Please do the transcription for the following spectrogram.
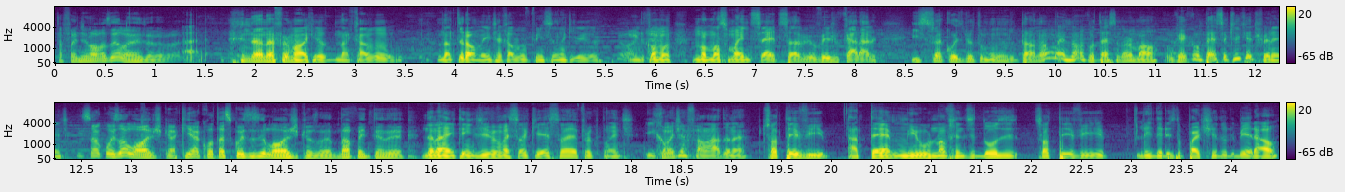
Tá falando de Nova Zelândia, né? Brasil? não, não, foi mal, que eu acabo, naturalmente, acabo pensando aqui agora. Como no nosso mindset, sabe? Eu vejo, caralho, isso é coisa de outro mundo e tal. Não, mas não, acontece é normal. O que acontece aqui que é diferente. Isso é uma coisa lógica. Aqui acontece coisas ilógicas, né? Não dá pra entender. Não, não, é entendível, mas só que é, só é preocupante. E como eu tinha falado, né? Só teve, até 1912, só teve líderes do Partido Liberal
